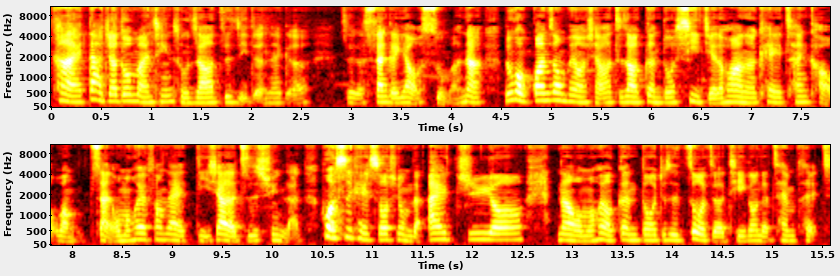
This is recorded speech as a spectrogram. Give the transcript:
看来大家都蛮清楚知道自己的那个。这个三个要素嘛，那如果观众朋友想要知道更多细节的话呢，可以参考网站，我们会放在底下的资讯栏，或是可以搜寻我们的 IG 哦。那我们会有更多就是作者提供的 template。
